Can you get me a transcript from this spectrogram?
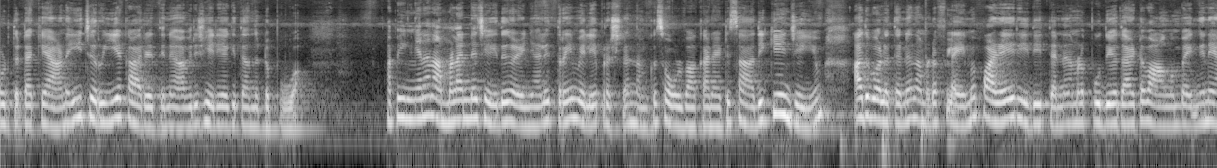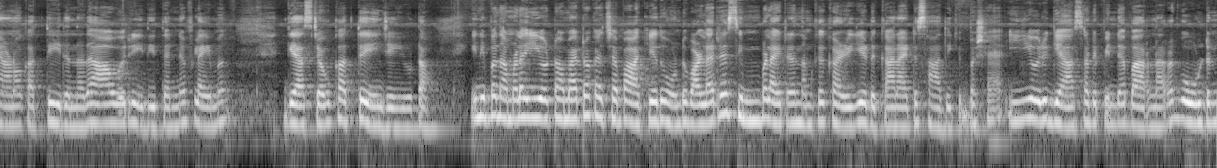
കൊടുത്തിട്ടൊക്കെയാണ് ഈ ചെറിയ കാര്യത്തിന് അവർ ശരിയാക്കി തന്നിട്ട് പോവുക. അപ്പോൾ ഇങ്ങനെ നമ്മൾ തന്നെ ചെയ്ത് കഴിഞ്ഞാൽ ഇത്രയും വലിയ പ്രശ്നം നമുക്ക് സോൾവ് ആക്കാനായിട്ട് സാധിക്കുകയും ചെയ്യും. അതുപോലെ തന്നെ നമ്മുടെ ഫ്ലെയിം പഴയ രീതിയിൽ തന്നെ നമ്മൾ പുതിയതായിട്ട് വാങ്ങുമ്പോൾ എങ്ങനെയാണോ കത്തിയിരുന്നത് ആ ഒരു രീതിയിൽ തന്നെ ഫ്ലെയിം ഗ്യാസ് സ്റ്റൗ കത്തുകയും ചെയ്യും കേട്ടോ ഇനിയിപ്പോൾ നമ്മൾ ഈ ടൊമാറ്റോ കച്ചപ്പ് ആക്കിയത് കൊണ്ട് വളരെ സിമ്പിളായിട്ട് തന്നെ നമുക്ക് കഴുകിയെടുക്കാനായിട്ട് സാധിക്കും. പക്ഷേ ഈ ഒരു ഗ്യാസ് അടുപ്പിന്റെ ബർണർ ഗോൾഡൻ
